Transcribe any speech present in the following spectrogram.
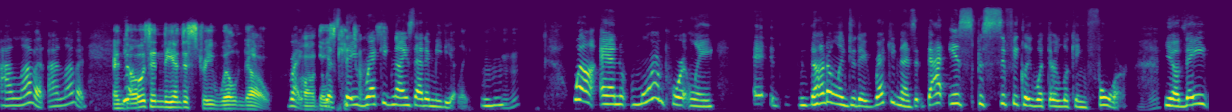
I love it. I love it. And you those know, in the industry will know. Right. Uh, yes, they terms. recognize that immediately. Mm-hmm. Mm-hmm. Well, and more importantly, not only do they recognize it that is specifically what they're looking for. Mm-hmm. you know they,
